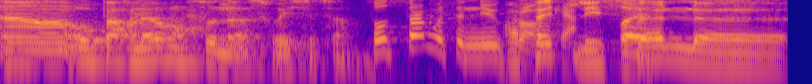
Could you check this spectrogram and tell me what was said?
un haut-parleur en Sonos? Oui, c'est ça. So let's start with the new En fait les seuls euh,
